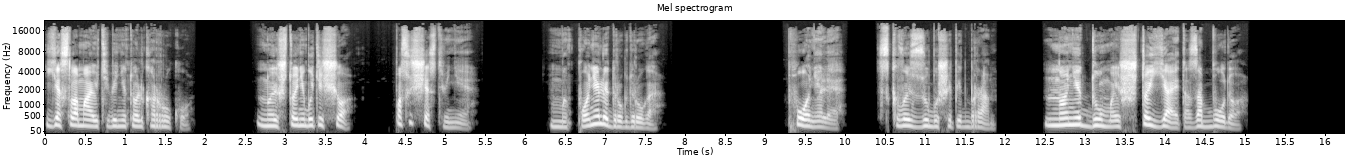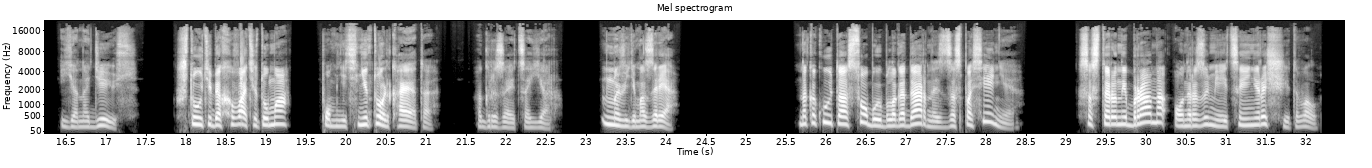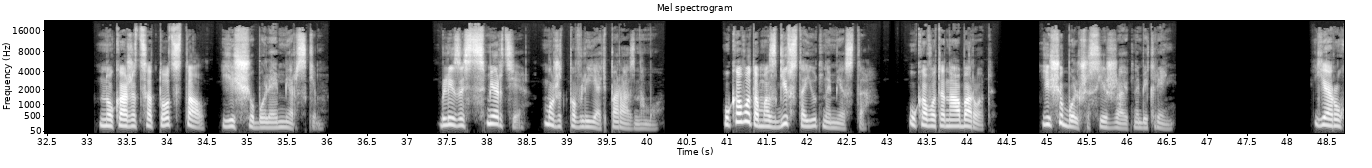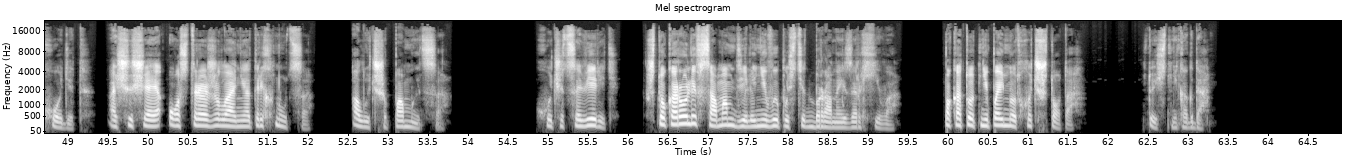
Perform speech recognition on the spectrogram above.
я сломаю тебе не только руку, но и что-нибудь еще посущественнее. Мы поняли друг друга? Поняли, сквозь зубы шипит Бран. Но не думай, что я это забуду. Я надеюсь, что у тебя хватит ума помнить не только это, огрызается Яр. Но, видимо, зря на какую-то особую благодарность за спасение, со стороны Брана он, разумеется, и не рассчитывал. Но, кажется, тот стал еще более мерзким. Близость смерти может повлиять по-разному. У кого-то мозги встают на место, у кого-то наоборот, еще больше съезжают на бекрень. Яр уходит, ощущая острое желание отряхнуться, а лучше помыться. Хочется верить, что король и в самом деле не выпустит Брана из архива, пока тот не поймет хоть что-то. То есть никогда.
